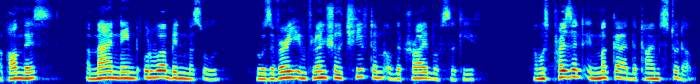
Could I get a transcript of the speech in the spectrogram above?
Upon this, a man named Urwa bin Mas'ud, who was a very influential chieftain of the tribe of Saqif and was present in Mecca at the time, stood up.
